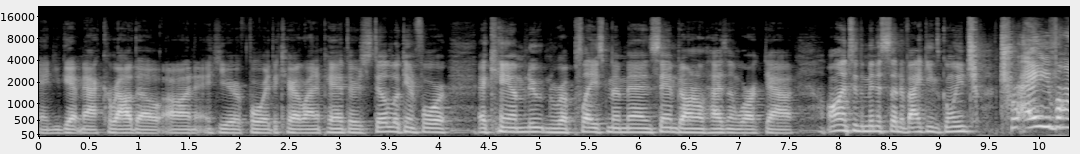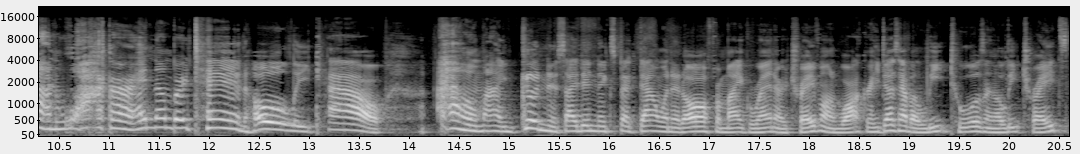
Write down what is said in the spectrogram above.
And you get Matt Corral though on here for the Carolina Panthers. Still looking for a Cam Newton replacement, man. Sam Darnold hasn't worked out. On to the Minnesota Vikings going Travon Walker at number 10. Holy cow. Oh my goodness, I didn't expect that one at all from Mike Renner. Travon Walker, he does have elite tools and elite traits.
